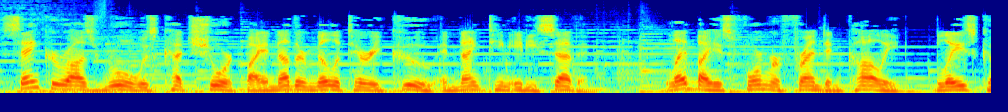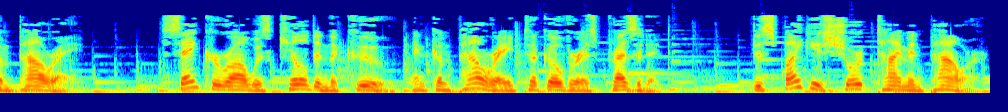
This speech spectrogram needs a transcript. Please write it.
Sankara's rule was cut short by another military coup in 1987, led by his former friend and colleague, Blaise Compaoré. Sankara was killed in the coup, and Compaoré took over as president. Despite his short time in power,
